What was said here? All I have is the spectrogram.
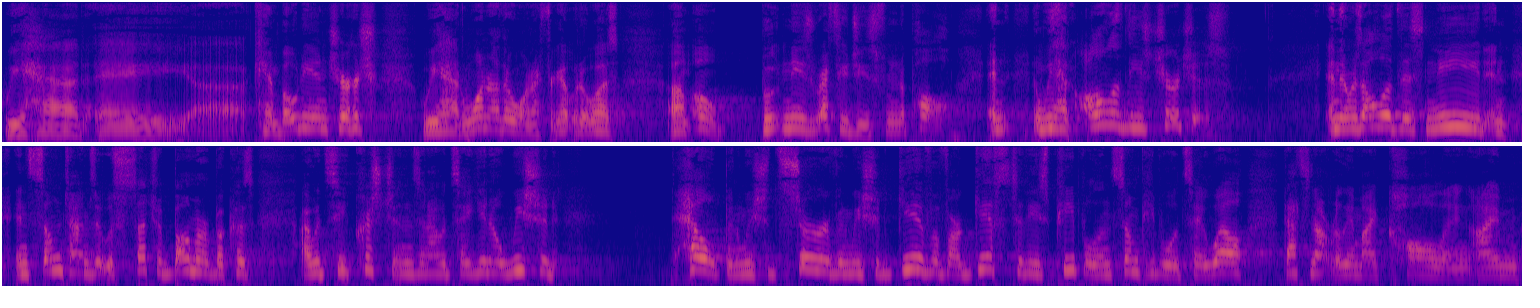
We had a uh, Cambodian church. We had one other one. I forget what it was. Um, oh, Bhutanese refugees from Nepal. And, and we had all of these churches. And there was all of this need. And, and sometimes it was such a bummer because I would see Christians and I would say, you know, we should help and we should serve and we should give of our gifts to these people. And some people would say, well, that's not really my calling. I'm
